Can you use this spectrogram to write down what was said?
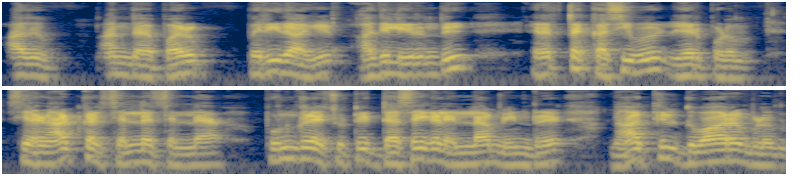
அது அந்த பரு பெரிதாகி அதிலிருந்து இரத்த கசிவு ஏற்படும். சில நாட்கள் செல்ல செல்ல புண்களை சுற்றி தசைகள் எல்லாம் நின்று நாக்கில் துவாரம் விழும்.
